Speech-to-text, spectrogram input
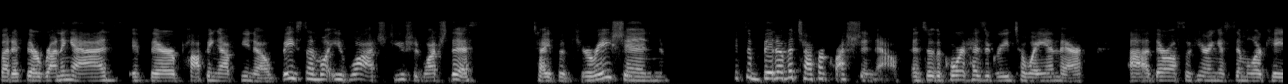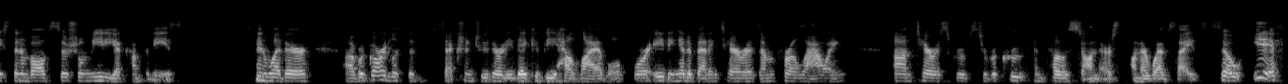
but if they're running ads, if they're popping up, you know, based on what you've watched, you should watch this type of curation. It's a bit of a tougher question now. And so the court has agreed to weigh in there. Uh, they're also hearing a similar case that involves social media companies and whether, uh, regardless of Section 230, they could be held liable for aiding and abetting terrorism, for allowing um, terrorist groups to recruit and post on their, on their websites. So if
